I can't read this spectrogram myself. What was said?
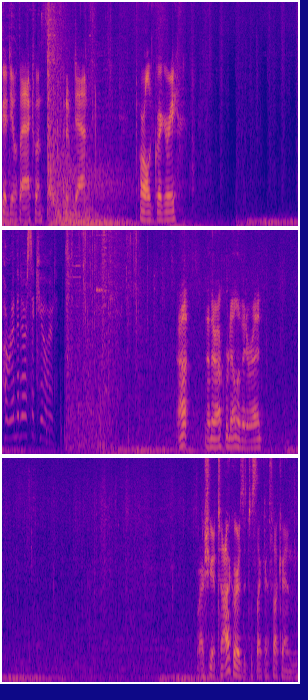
Just gotta deal with the hacked one. Put him down. Poor old Gregory. Perimeter secured. Ah, another awkward elevator ride. We're actually gonna talk, or is it just like a fucking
